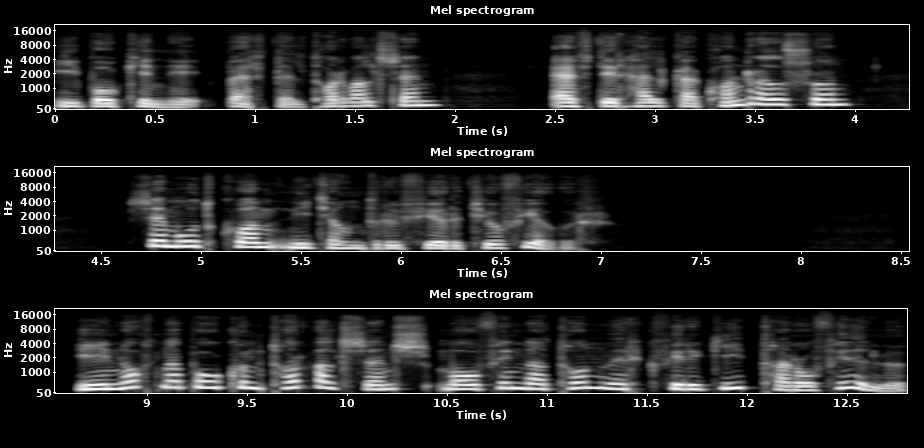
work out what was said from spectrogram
í bókinni Bertel Torvaldsen eftir Helga Konradsson sem útkom 1944. Í nótnabókum Torvaldsens má finna tónverk fyrir gítar og fýðlu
